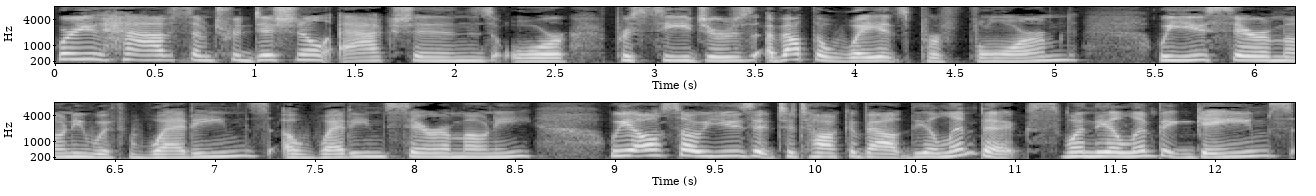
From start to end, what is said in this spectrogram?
where you have some traditional actions or procedures about the way it's performed. We use ceremony with weddings, a wedding ceremony. We also use it to talk about the Olympics. When the Olympic Games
